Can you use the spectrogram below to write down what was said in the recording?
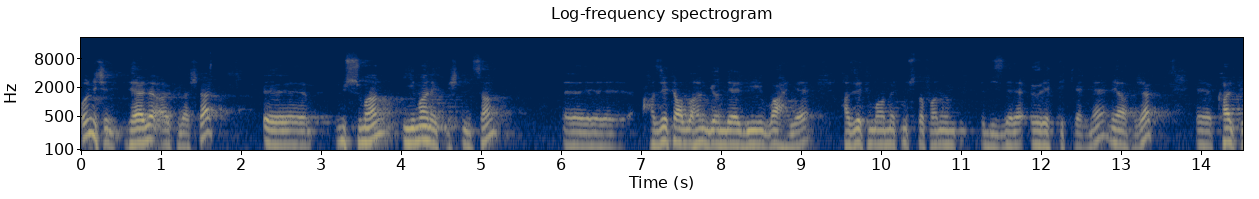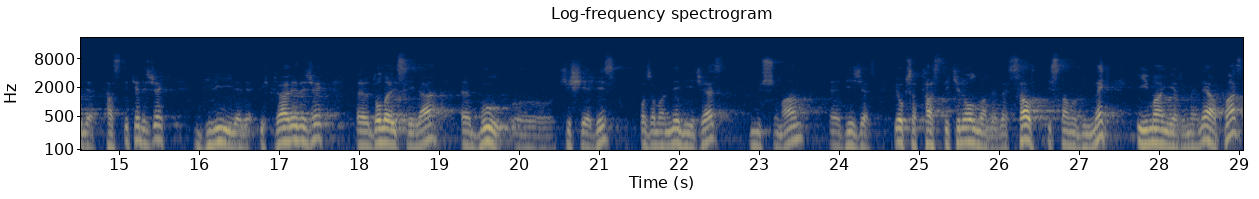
Onun için değerli arkadaşlar e, Müslüman, iman etmiş insan e, Hazreti Allah'ın gönderdiği vahye, Hazreti Muhammed Mustafa'nın bizlere öğrettiklerine ne yapacak? E, kalp ile tasdik edecek, diliyle de ikrar edecek. E, dolayısıyla e, bu e, kişiye biz o zaman ne diyeceğiz? Müslüman e, diyeceğiz. Yoksa tasdikin olmadığı ve salt İslam'ı bilmek iman yerine ne yapmaz?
